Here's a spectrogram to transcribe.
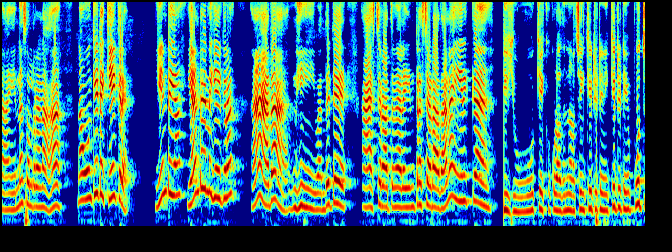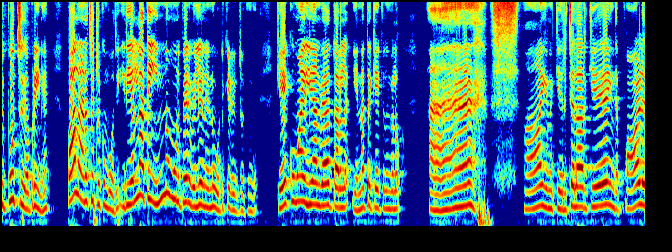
நான் என்ன சொல்கிறேன்னா நான் உன்கிட்ட கேட்குறேன் ஏன்ட்டையா ஏன்ட்டன்னு கேட்குறேன் ஆ அதான் நீ வந்துட்டு ஆஸ்டராத்து மேலே இன்ட்ரெஸ்டடாக தானே இருக்கேன் ஐயோ கேட்கக்கூடாதுன்னு நினச்சேன். கேட்டுட்டேன் கேட்டுட்டேன். போச்சு போச்சு அப்படின்னு பால் அணைச்சிட்டு இருக்கும்போது இது எல்லாத்தையும் இன்னும் மூணு பேர் வெளியில் நின்று ஒட்டு கேட்டுக்கிட்டு இருக்குங்க. கேட்குமா இல்லையான்னு வேற தரல. என்னத்தை கேட்குதுங்களோ ஆ ஆ எனக்கு எரிச்சலாக இருக்கே. இந்த பால்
